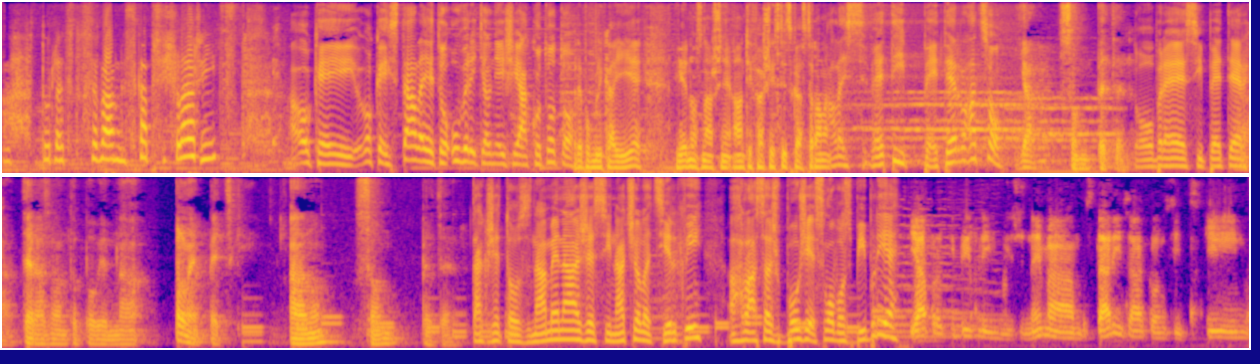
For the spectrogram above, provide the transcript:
A tohle to se vám dneska přišla říct. A okej, okej, stále je to uveriteľnejšie ako toto. Republika je jednoznačne antifašistická strana. Ale svätý Peter, Laco? Ja som Peter. Dobre, si Peter. A teraz vám to poviem na plné pecky. Áno, som Peter. Takže to znamená, že si na čele cirkvi a hlásaš Božie slovo z Biblie? Ja proti Biblii nič nemám, starý zákon si ctím,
